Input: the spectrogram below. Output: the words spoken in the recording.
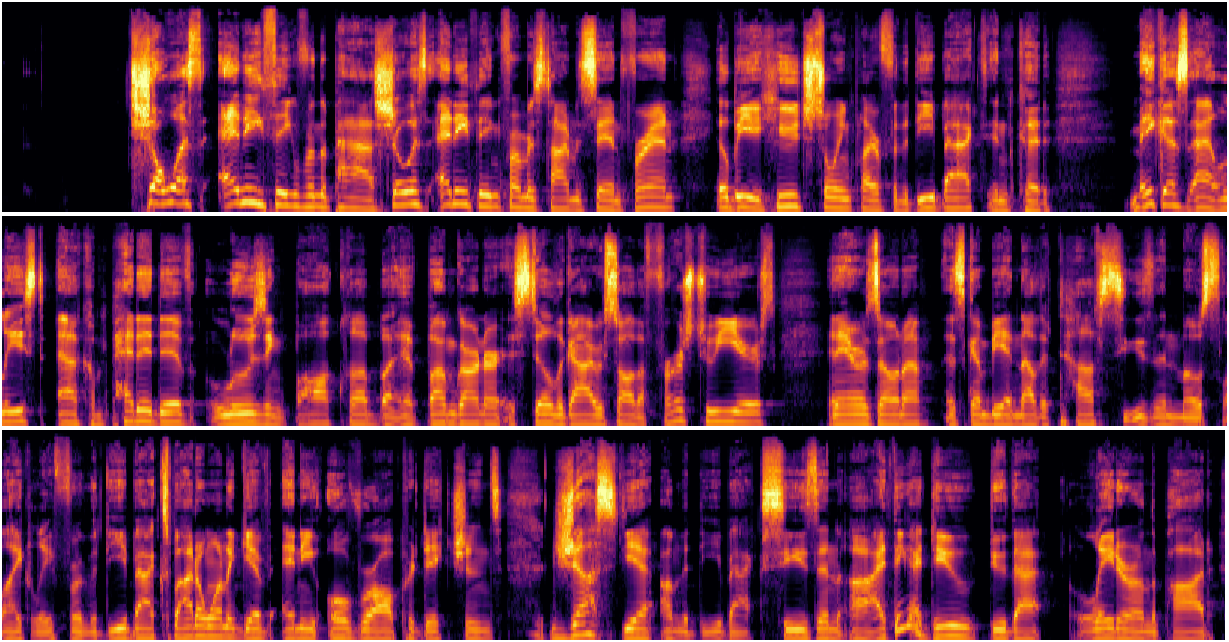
show us anything from the past, show us anything from his time in San Fran. He'll be a huge swing player for the D-backs and could make us at least a competitive losing ball club. But if Bumgarner is still the guy we saw the first two years in Arizona, it's going to be another tough season, most likely for the D backs. But I don't want to give any overall predictions just yet on the D back season. Uh, I think I do do that later on the pod.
